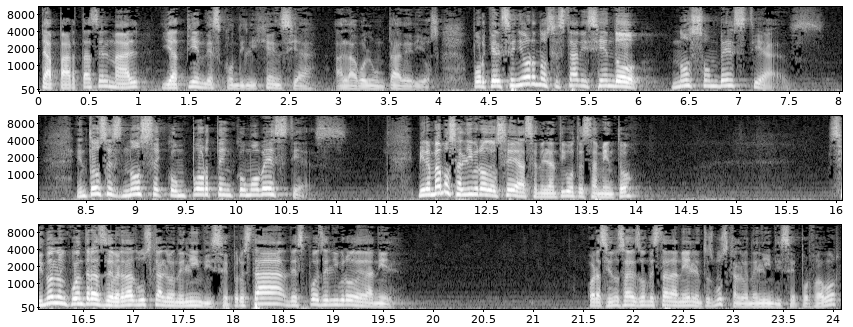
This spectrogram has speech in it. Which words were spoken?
te apartas del mal y atiendes con diligencia a la voluntad de Dios. Porque el Señor nos está diciendo, no son bestias. Entonces no se comporten como bestias. Miren, vamos al libro de Oseas en el Antiguo Testamento. Si no lo encuentras de verdad, búscalo en el índice, pero está después del libro de Daniel. Ahora, si no sabes dónde está Daniel, entonces búscalo en el índice, por favor.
